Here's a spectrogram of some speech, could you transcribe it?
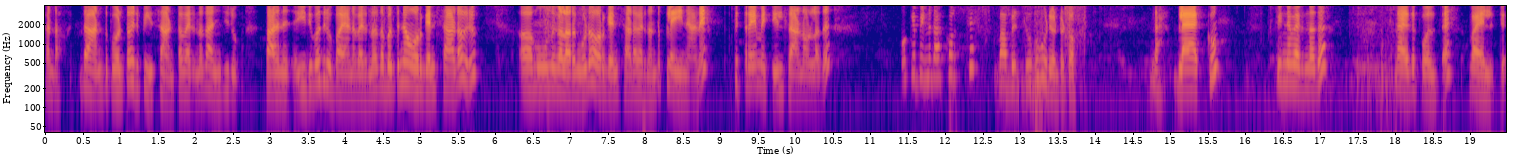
കണ്ടോ? ഇതാണ് ഇതുപോലത്തെ ഒരു പീസാണ് കേട്ടോ വരുന്നത്. അഞ്ച് രൂപ പതിനഞ്ച് ഇരുപത് രൂപയാണ് വരുന്നത്. അതുപോലെ തന്നെ ഓർഗൻസാടെ ഒരു മൂന്ന് കളറും കൂടെ ഓർഗൻസാടെ വരുന്നുണ്ട്. പ്ലെയിൻ ആണേ. അപ്പോൾ ഇത്രയും മെറ്റീരിയൽസ് ആണ് ഉള്ളത്. ഓക്കെ പിന്നെ ഇതാ കുറച്ച് ബബിൾ ട്യൂബ് കൂടി ഉണ്ട് കേട്ടോ ഇതാ ബ്ലാക്കും പിന്നെ വരുന്നത് അതായത് പോലത്തെ വയലറ്റ്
